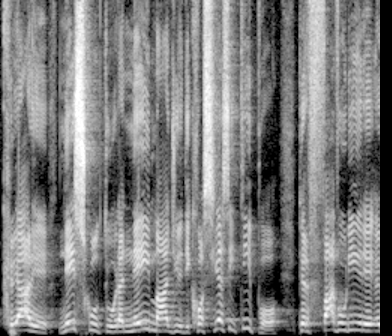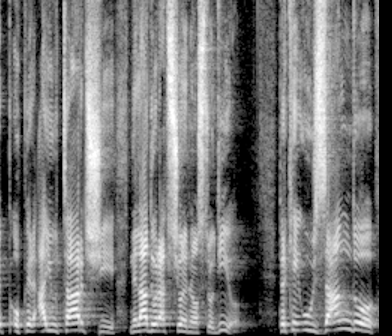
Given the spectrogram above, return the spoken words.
creare né scultura né immagini di qualsiasi tipo per favorire o per aiutarci nell'adorazione del nostro Dio. Perché usando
